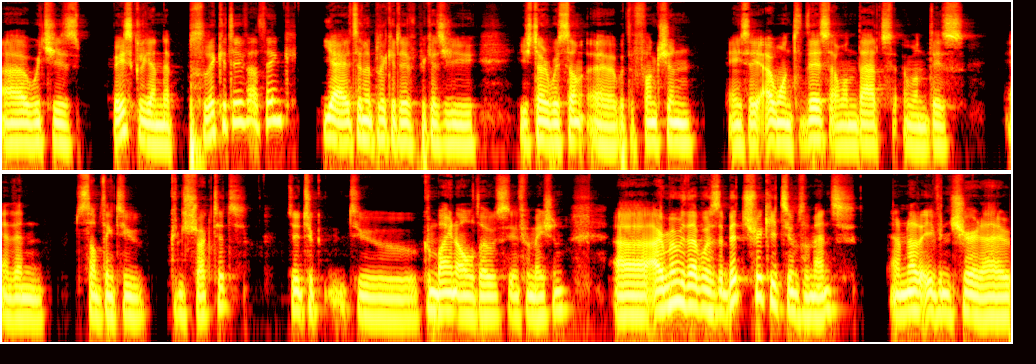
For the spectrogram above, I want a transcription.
uh, which is basically an applicative. I think. Yeah, it's an applicative because you you start with some uh, with a function and you say I want this, I want that, I want this, and then something to construct it to to, to combine all those information. Uh, I remember that was a bit tricky to implement. And I'm not even sure that I,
